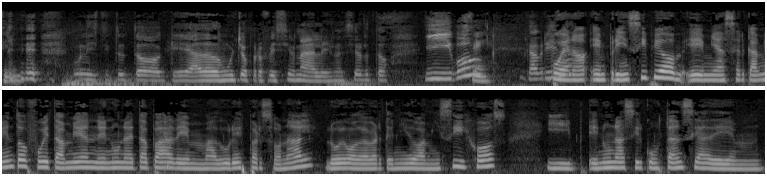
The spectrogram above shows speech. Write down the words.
Un instituto que ha dado muchos profesionales, ¿no es cierto? ¿Y vos? Sí. Bueno, en principio eh, mi acercamiento fue también en una etapa de madurez personal, luego de haber tenido a mis hijos y en una circunstancia de mm,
